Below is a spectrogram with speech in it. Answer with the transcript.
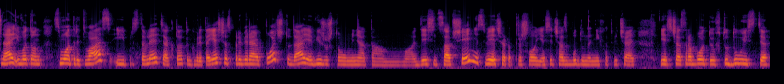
да, и вот он смотрит вас, и представляете, а кто-то говорит, а я сейчас проверяю почту, да, я вижу, что у меня там 10 сообщений с вечера пришло, я сейчас буду на них отвечать, я сейчас работаю в Тудуисте,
